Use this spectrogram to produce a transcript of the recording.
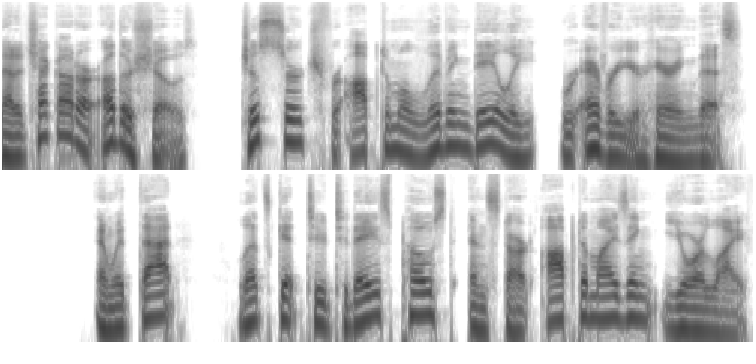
Now, to check out our other shows, just search for Optimal Living Daily wherever you're hearing this. And with that, let's get to today's post and start optimizing your life.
